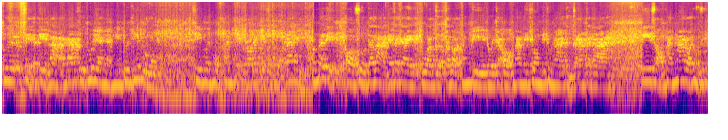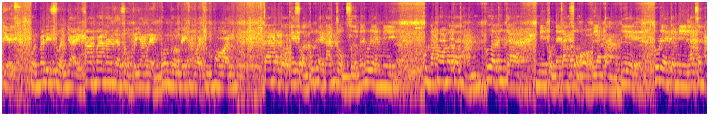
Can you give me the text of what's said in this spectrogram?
คือเศรษฐกิจหลักนะคะ คือทุเรียนเนี่ยมีพื้นที่ปลูก46,776 ไร่ ผลผลิตออกสู่ตลาดเนี่ยกระจายตัวเกือบตลอดทั้งปี โดยจะออกมากในช่วงมิถุนาถึงกรกฎาคม ปี 2567 ผลผลิตส่วนใหญ่คาดว่าน่าจะส่งไปยังแหล่งรวบรวมในจังหวัดชุมพร ดกเกสรทุเรียนนั้นส่งเสริมให้ทุเรียนมีคุณภาพมาตรฐานเพื่อที่จะมีผลในการส่งออกไปยังต่างประเทศ ทุเรียนจะมีลักษณะ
